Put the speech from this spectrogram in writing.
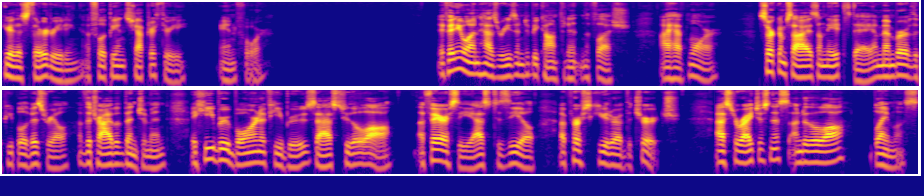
Hear this third reading of Philippians chapter 3 and 4. If anyone has reason to be confident in the flesh, I have more. Circumcised on the eighth day, a member of the people of Israel, of the tribe of Benjamin, a Hebrew born of Hebrews as to the law, a Pharisee as to zeal, a persecutor of the church as to righteousness under the law, blameless.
